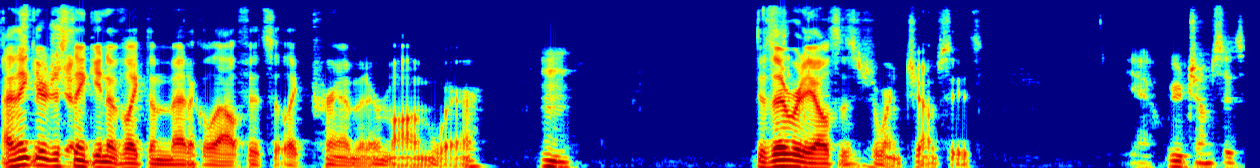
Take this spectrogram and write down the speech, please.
I think you're just Shit. thinking of like the medical outfits that like Prim and her mom wear. Hmm. Because everybody else is just wearing jumpsuits. yeah weird jumpsuits.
